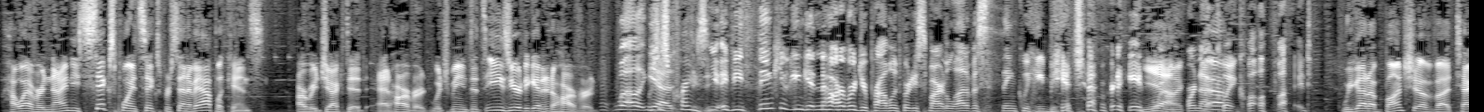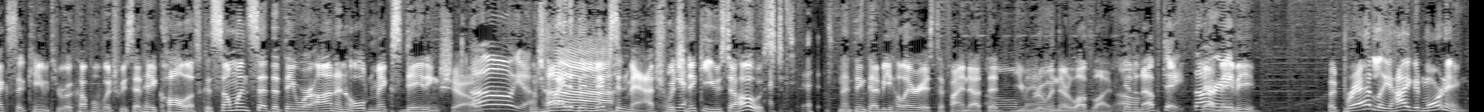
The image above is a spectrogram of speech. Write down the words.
However, 96.6% of applicants are rejected at Harvard, which means it's easier to get into Harvard. Well, Which yeah, is crazy. If you think you can get into Harvard, you're probably pretty smart. A lot of us think we can be at Jeopardy. and Yeah. we're- we're not Yeah. quite qualified. We got a bunch of uh, texts that came through, a couple of which we said, hey, call us, because someone said that they were on an old mixed dating show. Oh, yeah. Which might have been Mix and Match, which Yeah. Nikki used to host. I did. And I think that'd be hilarious to find out that Oh, you man. ruined their love life. Get an update. Sorry. Yeah, maybe. But Bradley, hi, good morning.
